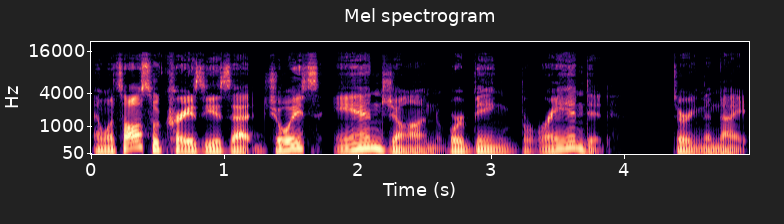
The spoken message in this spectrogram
And what's also crazy is that Joyce and John were being branded during the night.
